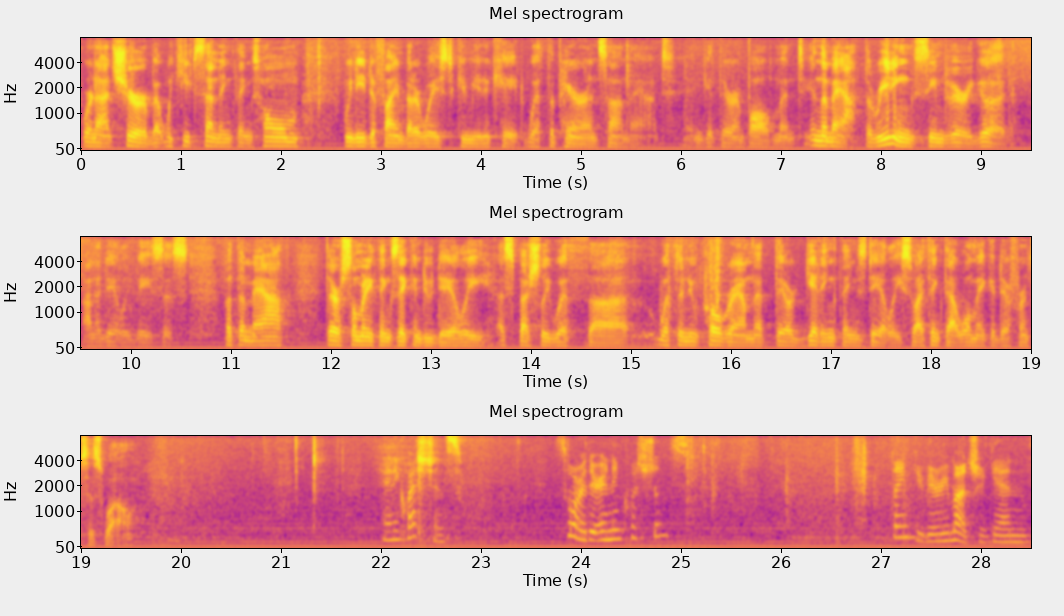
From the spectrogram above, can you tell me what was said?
we're not sure, but we keep sending things home. We need to find better ways to communicate with the parents on that and get their involvement in the math. The reading seemed very good on a daily basis, but the math, there are so many things they can do daily, especially with, uh, with the new program, that they're getting things daily. So I think that will make a difference as well. Any questions? So are there any questions? Thank you very much. Again,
